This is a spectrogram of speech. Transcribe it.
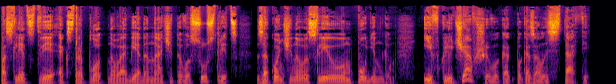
последствия экстраплотного обеда, начатого с устриц, законченного сливовым пудингом, и включавшего, как показалось Стаффи,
